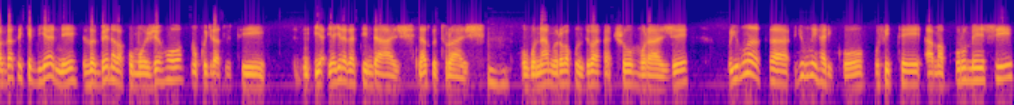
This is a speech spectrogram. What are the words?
agaseke diane zabene agakomojeho ni ukugira tuti yagiraga ati ndaje natwe turaje. Ubwo namwe rero abakunzi bacu muraje. Uyu mwaka by'umwihariko ufite amakuru menshi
